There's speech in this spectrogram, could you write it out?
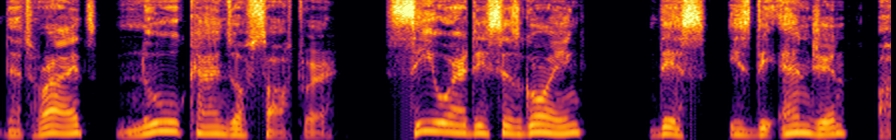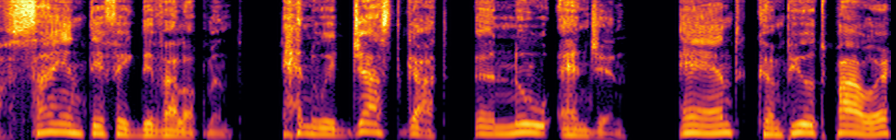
that writes new kinds of software. See where this is going? This is the engine of scientific development. And we just got a new engine. And compute power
